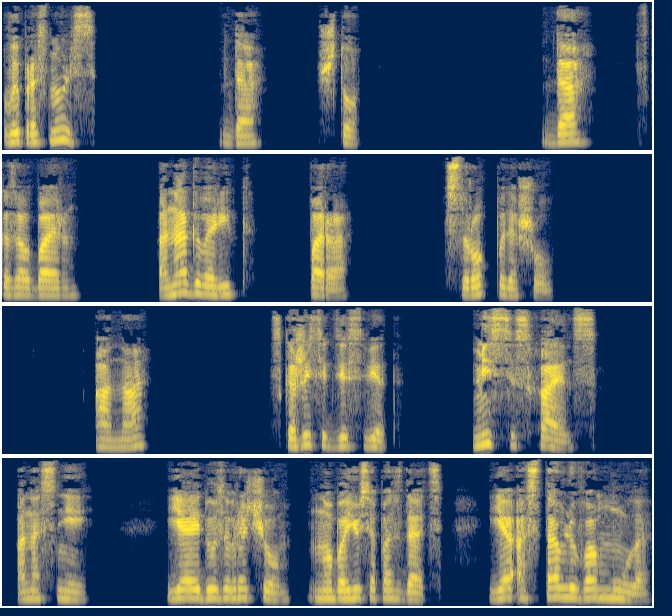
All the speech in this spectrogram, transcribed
вы проснулись?» «Да». «Что?» «Да», — сказал Байрон. «Она говорит, пора. Срок подошел. Она? Скажите, где свет? Миссис Хайнс. Она с ней. Я иду за врачом, но боюсь опоздать. Я оставлю вам мула.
